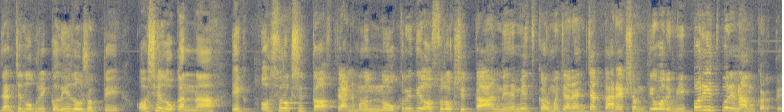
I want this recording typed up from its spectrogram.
ज्यांची नोकरी कधीही जाऊ शकते असे लोकांना एक असुरक्षितता असते. आणि म्हणून नोकरीतील असुरक्षितता नेहमीच कर्मचाऱ्यांच्या कार्यक्षमतेवर विपरीत परिणाम करते.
